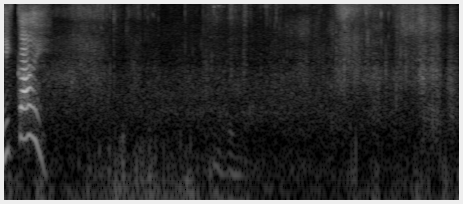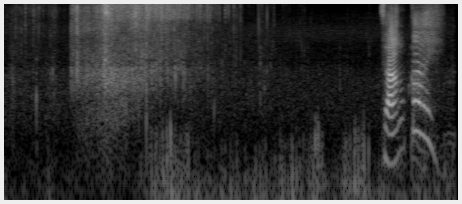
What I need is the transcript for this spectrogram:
2回。3回。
